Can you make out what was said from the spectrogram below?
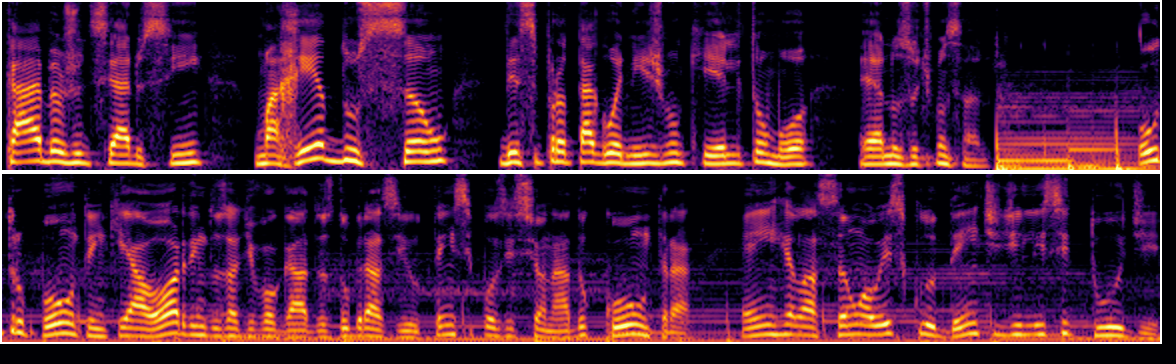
Cabe ao judiciário sim uma redução desse protagonismo que ele tomou é, nos últimos anos. Outro ponto em que a Ordem dos Advogados do Brasil tem se posicionado contra é em relação ao excludente de ilicitude,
